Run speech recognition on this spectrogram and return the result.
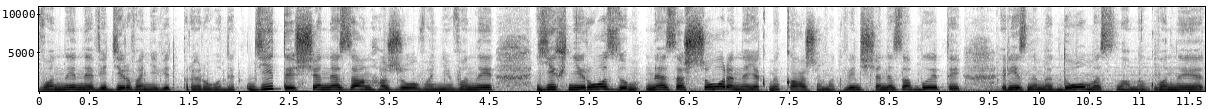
вони не відірвані від природи. Діти ще не заангажовані, вони їхній розум не зашорений, як ми кажемо, він ще не забитий різними домислами. Вони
